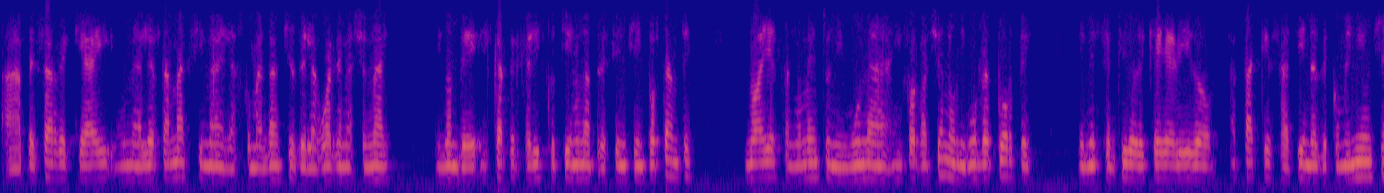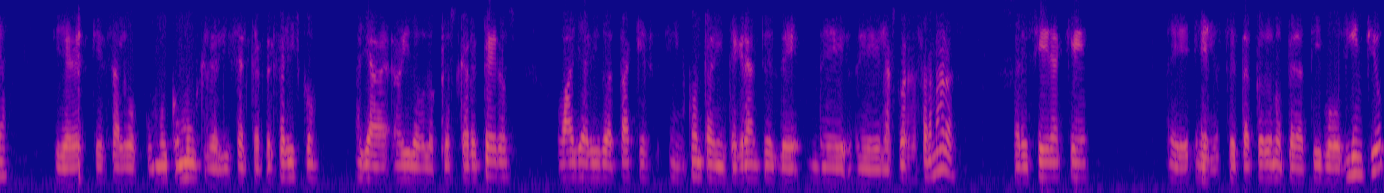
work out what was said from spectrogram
a pesar de que hay una alerta máxima en las comandancias de la Guardia Nacional, en donde el cártel Jalisco tiene una presencia importante, no hay hasta el momento ninguna información o ningún reporte en el sentido de que haya habido ataques a tiendas de conveniencia, que ya ves que es algo muy común que realiza el cártel Jalisco, haya habido bloqueos carreteros, o haya habido ataques en contra de integrantes de, de, las Fuerzas Armadas. Pareciera que eh, se trató de un operativo limpio.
